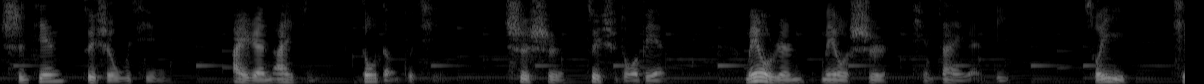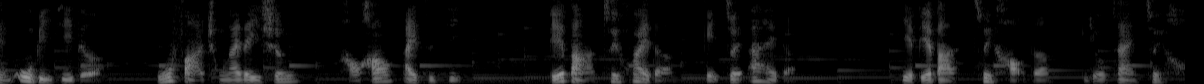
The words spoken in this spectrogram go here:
时间最是无情，爱人爱己都等不起。世事最是多变。没有人，没有事停在原地，所以，请务必记得，无法重来的一生，好好爱自己，别把最坏的给最爱的，也别把最好的留在最后。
